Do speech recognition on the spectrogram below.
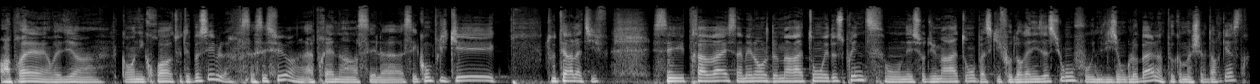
Après, on va dire, quand on y croit, tout est possible, ça c'est sûr. Après, non, c'est compliqué, tout est relatif. C'est travail, c'est un mélange de marathon et de sprint. On est sur du marathon parce qu'il faut de l'organisation, il faut une vision globale, un peu comme un chef d'orchestre.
